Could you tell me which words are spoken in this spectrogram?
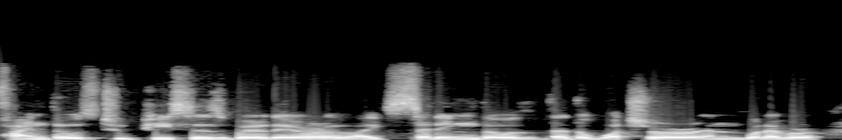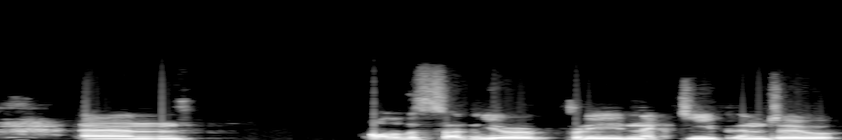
find those two pieces where they are like setting those, the, the watcher and whatever. And all of a sudden you're pretty neck deep into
